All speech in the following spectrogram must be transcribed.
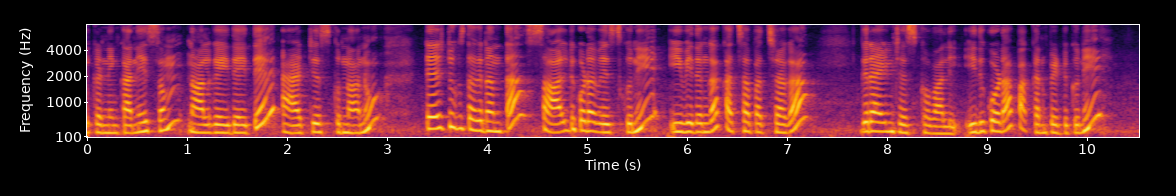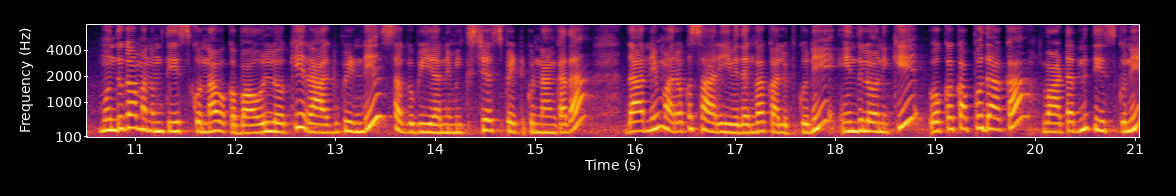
ఇక్కడ నేను కనీసం నాలుగైదు అయితే యాడ్ చేసుకున్నాను. టేస్ట్కు తగినంత సాల్ట్ కూడా వేసుకుని ఈ విధంగా కచ్చాపచ్చాగా గ్రైండ్ చేసుకోవాలి. ఇది కూడా పక్కన పెట్టుకుని ముందుగా మనం తీసుకున్న ఒక బౌల్లోకి రాగి పిండి సగ్గు బియ్యాన్ని మిక్స్ చేసి పెట్టుకున్నాం కదా. దాన్ని మరొకసారి ఈ విధంగా కలుపుకుని ఇందులోనికి ఒక కప్పు దాకా వాటర్ని తీసుకుని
